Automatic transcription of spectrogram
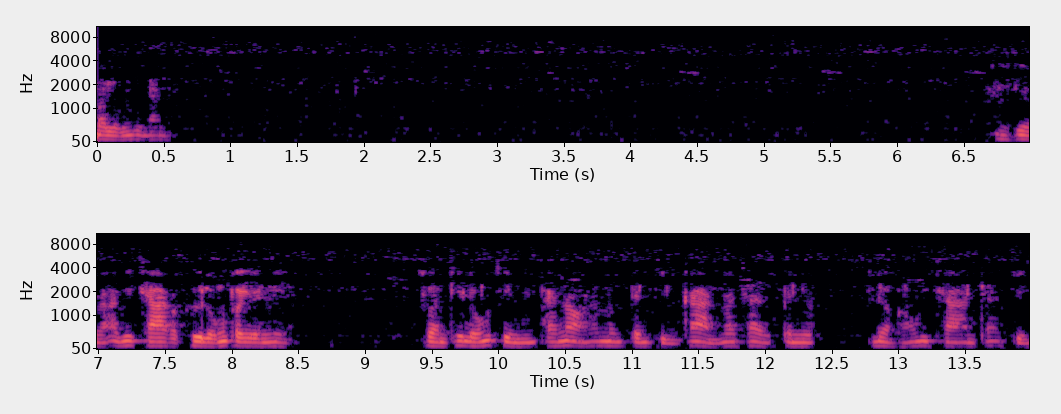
มาหลงอยู่นั้น นี่คือว่าอวิชชาก็คือหลงตัวเองนี่ส่วนที่หลงสิ่งภายนอกนั้นมันเป็นสิ่งก้านไม่ใช่เป็นเรื่องของวิชาแท้จริง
